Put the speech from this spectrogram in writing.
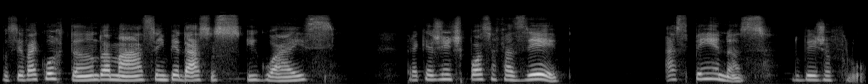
Você vai cortando a massa em pedaços iguais para que a gente possa fazer as penas do beija-flor.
